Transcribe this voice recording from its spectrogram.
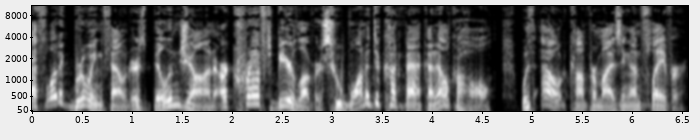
Athletic Brewing founders Bill and John are craft beer lovers who wanted to cut back on alcohol without compromising on flavor.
